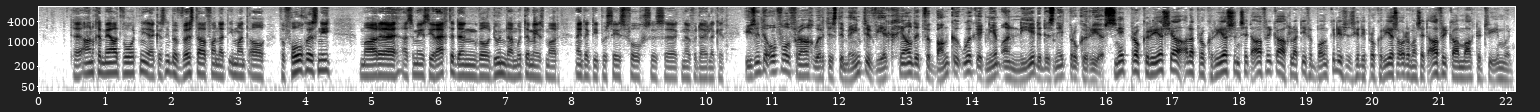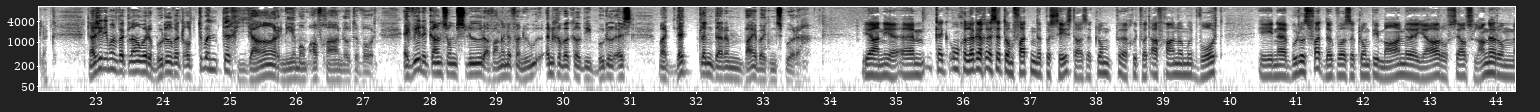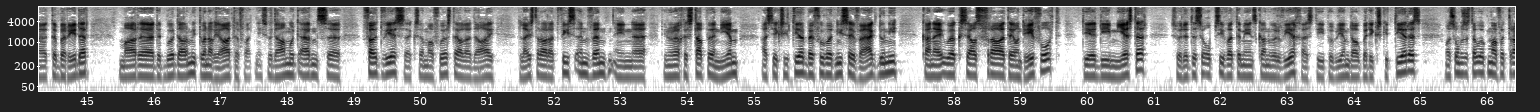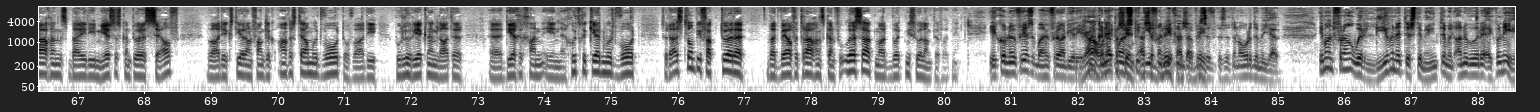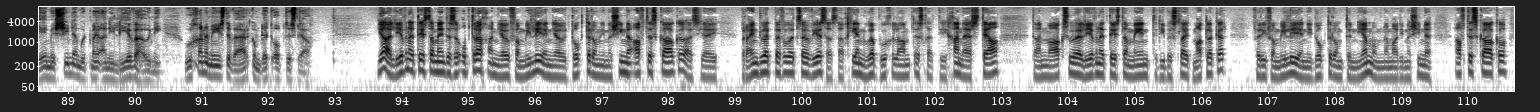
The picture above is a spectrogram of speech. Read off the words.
uh, aangemeld word nie. Ek is nie bewus daarvan dat iemand al vervolg is nie. Maar uh, as 'n mens die regte ding wil doen, dan moet 'n mens maar eintlik die proses volg soos uh, ek nou verduidelik het. Hier is 'n opvolgvraag oor testamente week geld dit vir banke ook. Ek neem aan nee, dit is net prokureurs. Net prokureurs ja, alle prokureurs in Suid-Afrika, glad nie vir banke nie, soos die prokureursorde van Suid-Afrika maak dit vir u moontlik. Nou is hier iemand wat kla oor 'n boedel wat al 20 jaar neem om afgehandel te word. Ek weet dit kan soms sloer afhangende van hoe ingewikkeld die boedel is, maar dit klink darm baie buitensporig. Ja nee, ehm um, kyk ongelukkig is dit 'n omvattende proses. Daar's 'n klomp uh, goed wat afgehandel moet word en uh, boedels vat dikwels 'n klompie maande, jaar of selfs langer om uh, te beredder, maar uh, dit moet daarom nie 20 jaar te vat nie. So daar moet erns 'n uh, fout wees. Ek sou maar voorstel dat daai luisteraar advies inwind en uh, die nodige stappe neem. As die eksekuteur byvoorbeeld nie sy werk doen nie, kan hy ook selfs vra dat hy onthef word deur die meester. So dit is 'n opsie wat 'n mens kan oorweeg as die probleem dalk by die eksekuteur is, maar soms is daar ook maar vertragings by die meesterskantore self waar die eksekuteur aanvanklik aangestel moet word of waar die boedelrekening later uh, deurgegaan en uh, goedgekeur moet word. So daar is klompie faktore wat wel vertragings kan veroorsaak, maar dit moet nie so lank te vat nie. Hier kom nou vreeslik baie vrae deur hier. Ja, kan ek maar skiet hier van die kant af? Is dit is dit in orde met jou? Iemand vra oor lewende testamente, met ander woorde, ek wil nie hê masjiene moet my aan die lewe hou nie. Hoe gaan 'n mens te werk om dit op te stel? Ja, lewende testament is 'n opdrag aan jou familie en jou dokter om die masjiene af te skakel as jy breindood byvoorbeeld sou wees as daar geen hoop hoe gelaamd is dat jy gaan herstel, dan maak so 'n lewende testament die besluit makliker vir die familie en die dokter om te neem om nou maar die masjiene af te skakel.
